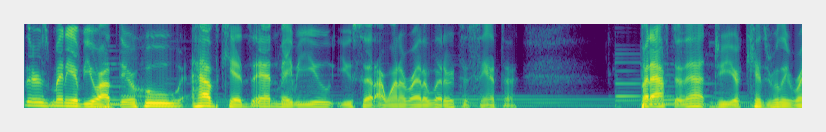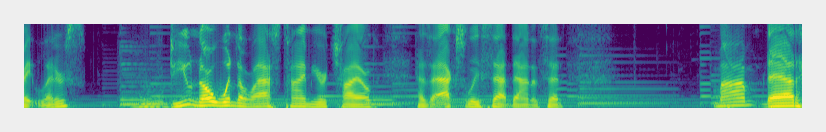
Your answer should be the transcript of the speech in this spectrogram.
there's many of you out there who have kids and maybe you you said I want to write a letter to Santa. But after that, do your kids really write letters? Do you know when the last time your child has actually sat down and said, "Mom, Dad,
